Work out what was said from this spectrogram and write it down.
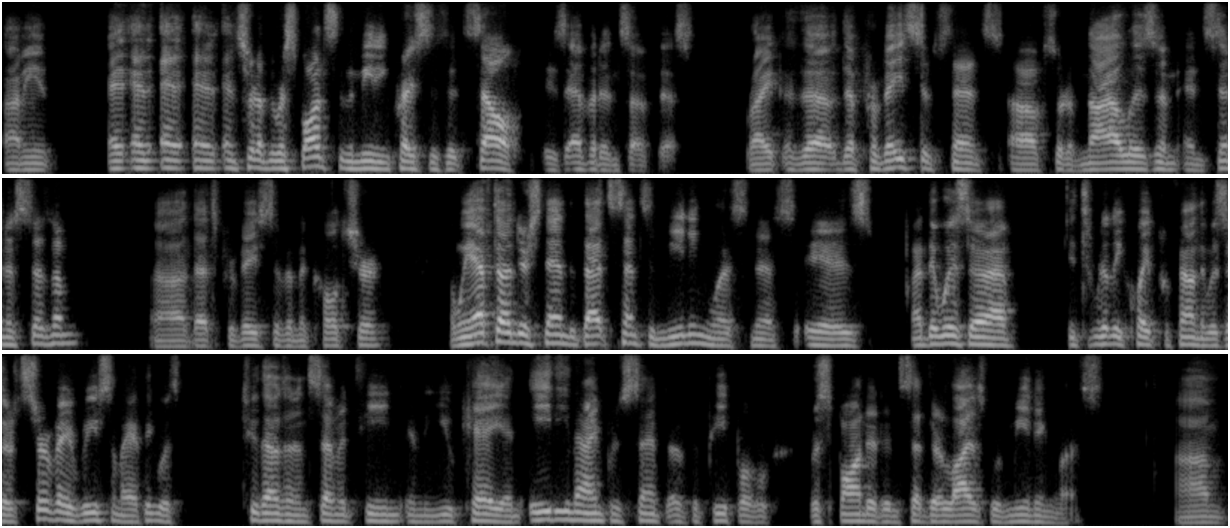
I mean, and, and, and, and sort of the response to the meaning crisis itself is evidence of this, right? The, the pervasive sense of sort of nihilism and cynicism uh, that's pervasive in the culture. And we have to understand that that sense of meaninglessness is, uh, there was a, it's really quite profound. There was a survey recently, I think it was 2017 in the UK, and 89% of the people responded and said their lives were meaningless. Um,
